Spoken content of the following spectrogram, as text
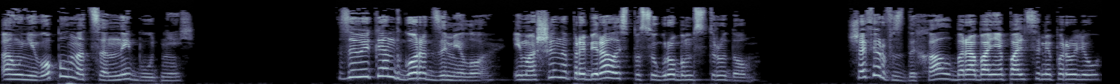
а у него полноценный будний. За уикенд город замело, и машина пробиралась по сугробам с трудом. Шофер вздыхал, барабаня пальцами по рулю.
